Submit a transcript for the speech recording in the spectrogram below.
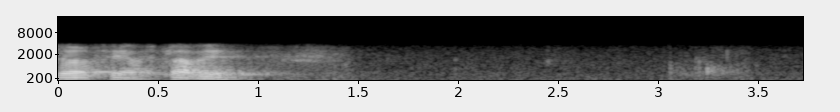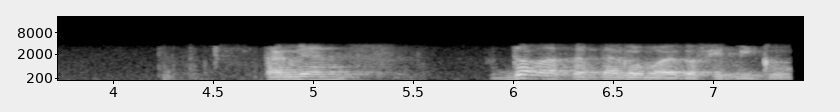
Załatwiałem sprawy. Tak więc do następnego mojego filmiku.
